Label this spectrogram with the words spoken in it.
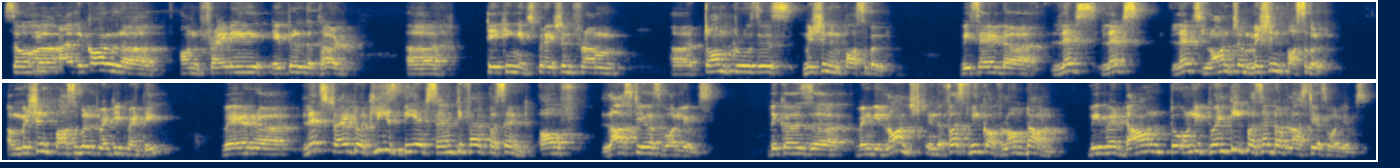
So uh, I recall uh, on Friday, April the 3rd, uh, taking inspiration from uh, Tom Cruise's Mission Impossible. We said, uh, let's, let's, let's launch a Mission Possible, a Mission Possible 2020, where uh, let's try to at least be at 75% of last year's volumes. Because uh, when we launched in the first week of lockdown, we were down to only 20% of last year's volumes.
